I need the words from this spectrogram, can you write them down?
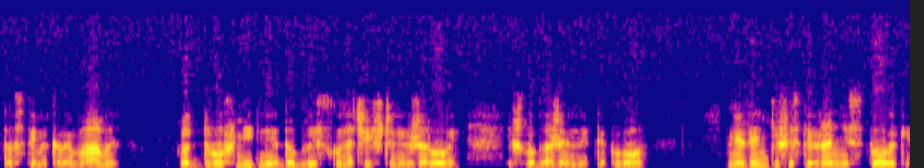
товстими килимами. От двох мідних до блиску начищених жаровень ішло блаженне тепло. Низенькі шестигранні столики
